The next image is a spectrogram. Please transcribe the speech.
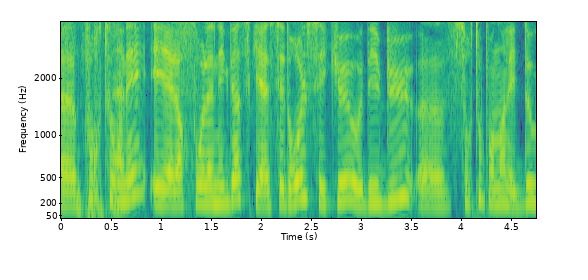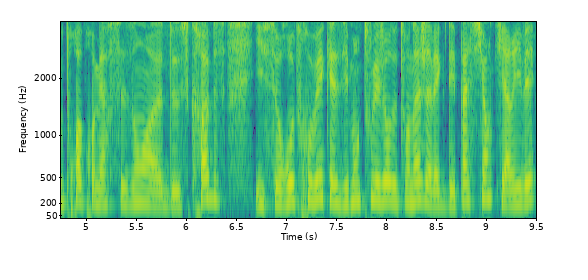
euh, pour tourner. Et alors pour l'anecdote, ce qui est assez drôle, c'est que au début, euh, surtout pendant les deux ou trois premières saisons euh, de Scrubs, il se retrouvait quasiment tous les jours de tournage avec des patients qui arrivaient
